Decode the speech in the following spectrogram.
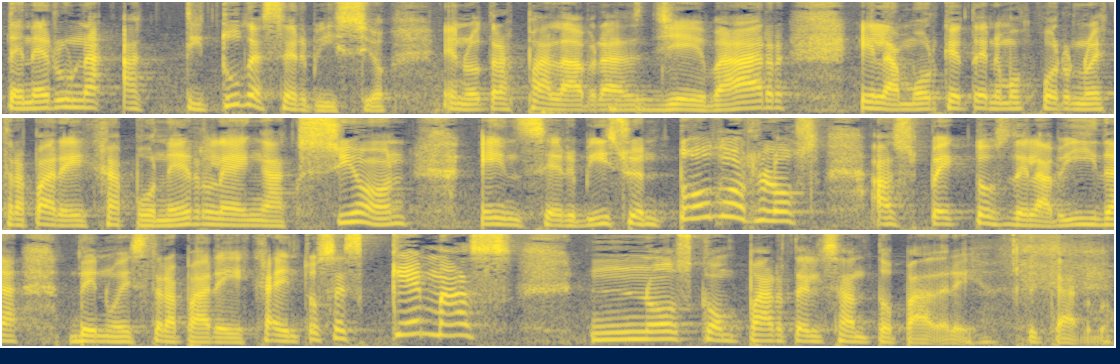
tener una actitud de servicio. En otras palabras, llevar el amor que tenemos por nuestra pareja, ponerla en acción, en servicio, en todos los aspectos de la vida de nuestra pareja. Entonces, ¿qué más nos comparte el Santo Padre, Ricardo?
